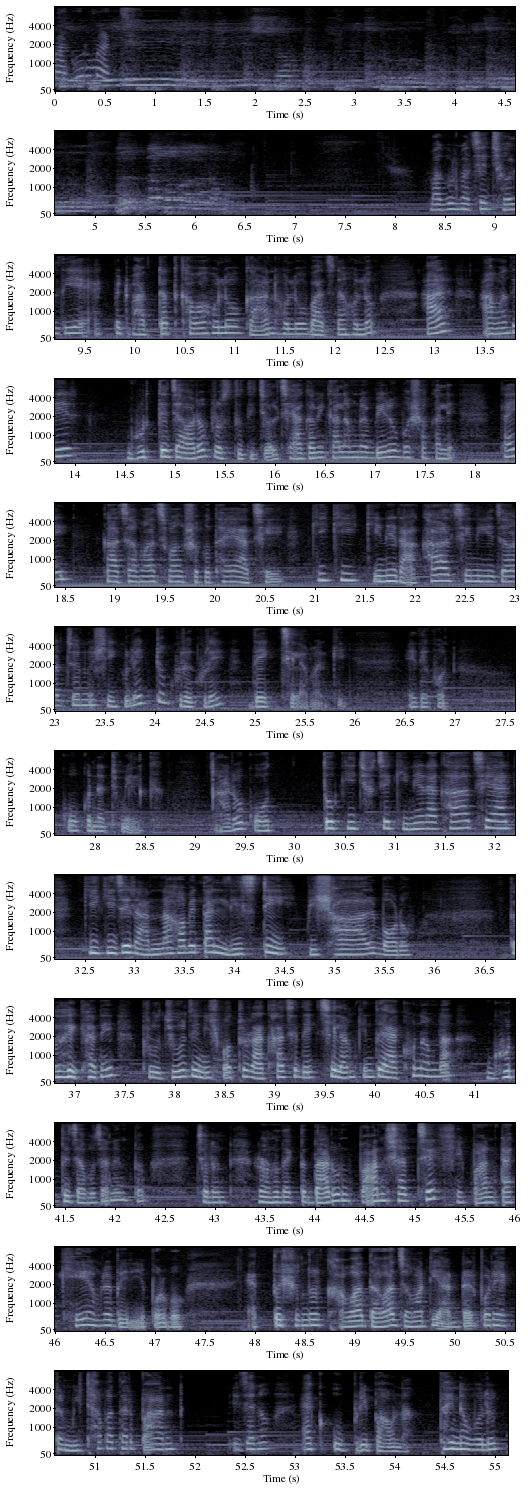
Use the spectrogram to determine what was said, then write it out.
মাগুর মাগুর মাছের ঝোল দিয়ে এক পেট ভাত টাত খাওয়া হলো, গান হলো, বাজনা হলো, আর আমাদের ঘুরতে যাওয়ারও প্রস্তুতি চলছে। আগামীকাল আমরা বেরোবো সকালে, তাই কাঁচা মাছ, মাংস কোথায় আছে কি কি কিনে রাখা আছে নিয়ে যাওয়ার জন্য সেগুলো একটু ঘুরে ঘুরে দেখছিলাম আর কি। এই দেখুন কোকোনাট মিল্ক আরও কত কিছু যে কিনে রাখা আছে আর কি কি যে রান্না হবে তার লিস্টই বিশাল বড়। তো এখানে প্রচুর জিনিসপত্র রাখা আছে দেখছিলাম, কিন্তু এখন আমরা ঘুরতে যাব, জানেন তো? চলুন রণদা একটা দারুণ পান সাজছে, সেই পানটা খেয়ে আমরা বেরিয়ে পড়ব। এত সুন্দর খাওয়া দাওয়া জমাটি আড্ডার পরে একটা মিঠা পাতার পান, এ যেন এক উপরি পাওনা, তাই না বলুন?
